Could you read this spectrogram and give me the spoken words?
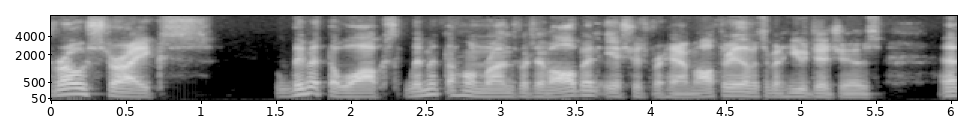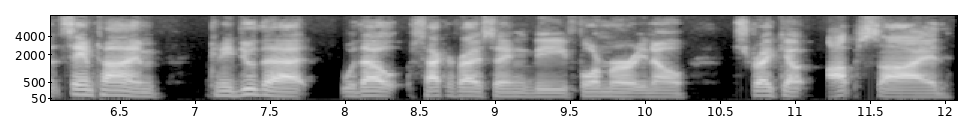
throw strikes limit the walks, limit the home runs, which have all been issues for him. All three of those have been huge issues. And at the same time, can he do that without sacrificing the former, you know, strikeout upside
